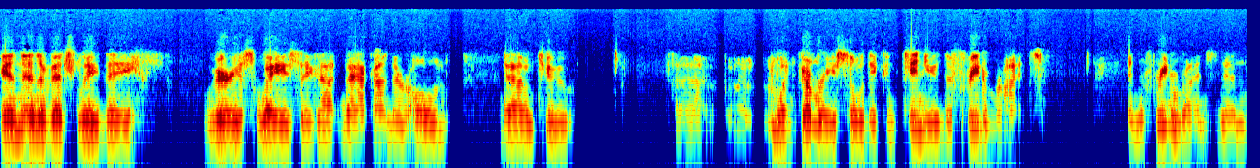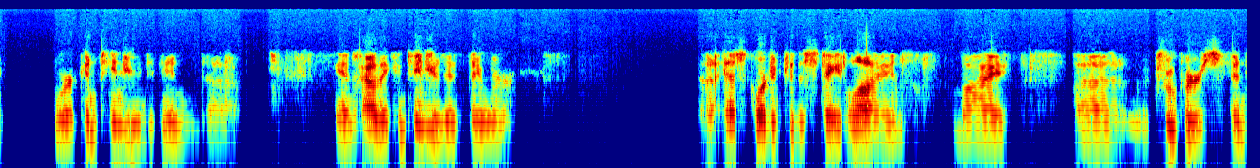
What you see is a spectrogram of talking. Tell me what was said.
and then eventually they, various ways, they got back on their own down to uh, Montgomery, so they continued the Freedom Rides, and the Freedom Rides then were continued in uh, and how they continued it, they were escorted to the state line by uh, troopers and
